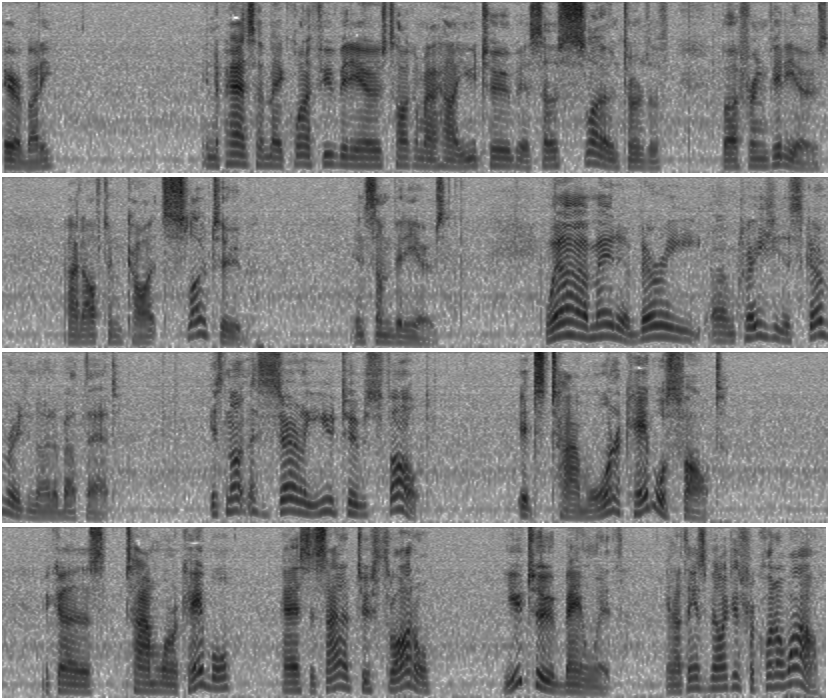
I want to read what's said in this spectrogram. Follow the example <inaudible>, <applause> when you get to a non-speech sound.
Hey everybody. In the past I've made quite a few videos talking about how YouTube is so slow in terms of buffering videos. I'd often call it SlowTube in some videos. Well, I made a very um, crazy discovery tonight about that. It's not necessarily YouTube's fault. It's Time Warner Cable's fault. Because Time Warner Cable has decided to throttle YouTube bandwidth. And I think it's been like this for quite a while.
